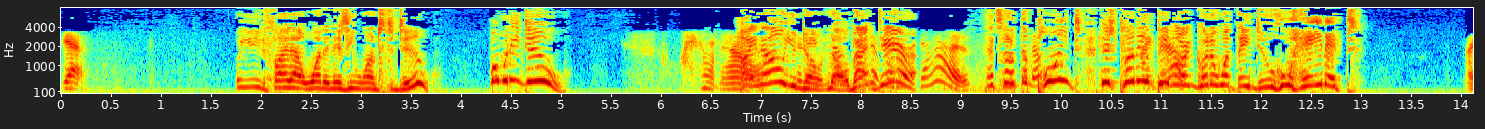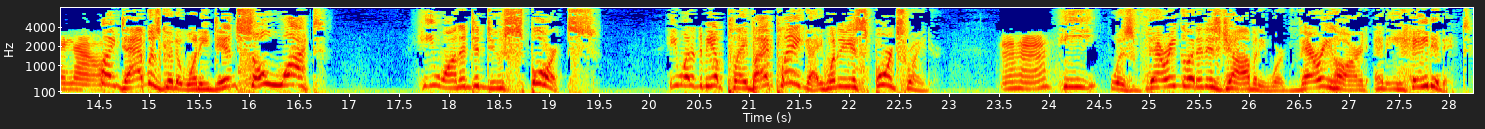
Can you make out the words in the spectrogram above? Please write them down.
Yes. Well, you need to find out what it is he wants to do. What would he do? I don't know. I know you don't so know, but dear. That's not the so- point. There's plenty of people know. who are good at what they do who hate it. I know. My dad was good at what he did, so what? He wanted to do sports. He wanted to be a play-by-play guy. He wanted to be a sports writer. Mm-hmm. He was very good at his job, and he worked very hard, and he hated it.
